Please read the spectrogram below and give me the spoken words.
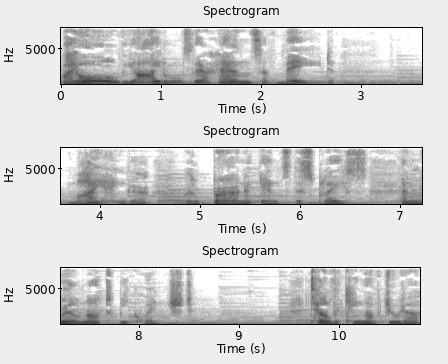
by all the idols their hands have made, my anger will burn against this place and will not be quenched. Tell the king of Judah,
